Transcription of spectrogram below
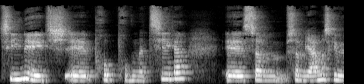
teenage-problematikker, øh, øh, som, som jeg måske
